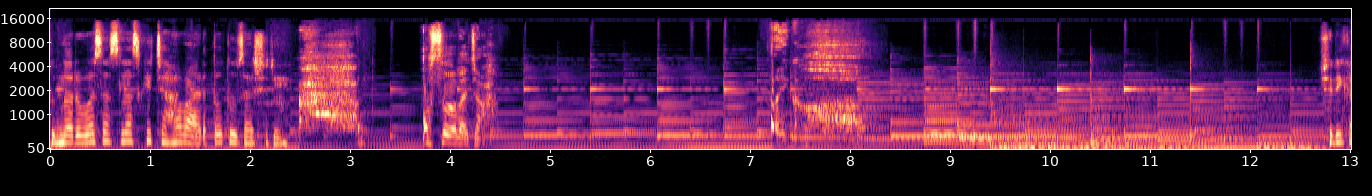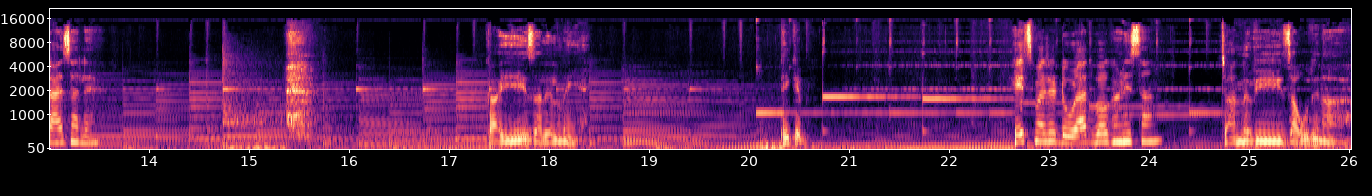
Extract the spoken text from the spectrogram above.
तू नर्वस असलास की चहा वाढतो तुझा श्री? झालाय चहा श्री काय झालंय? काही झालेलं नाहीये. ठीक आहे मी. हेच माझ्या डोळ्यात बघ आणि सांग. जान्हवी जाऊ दे ना.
